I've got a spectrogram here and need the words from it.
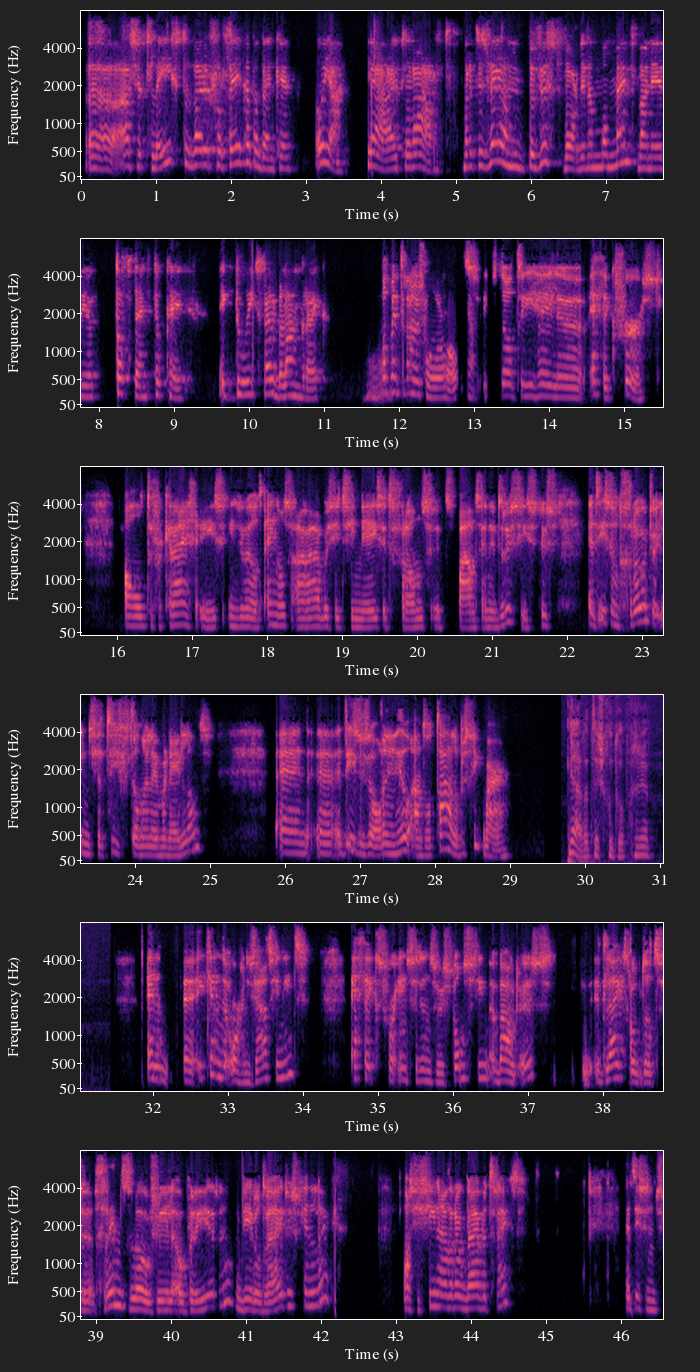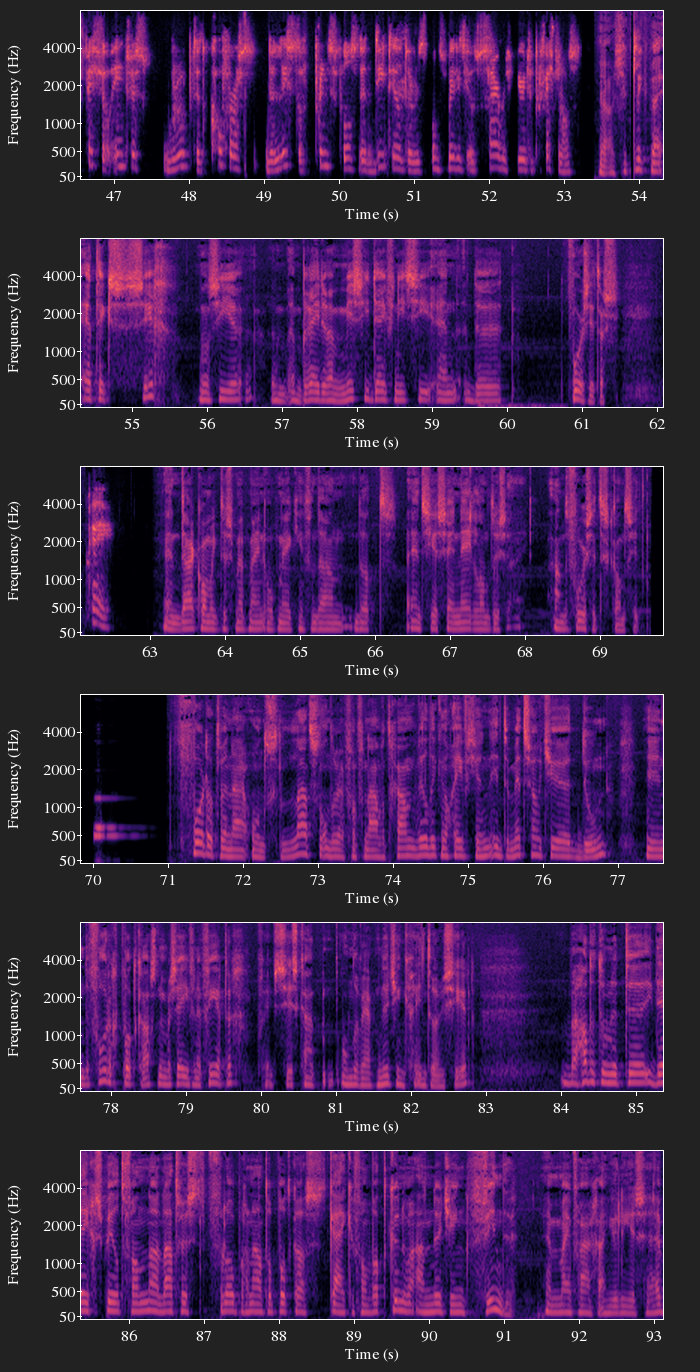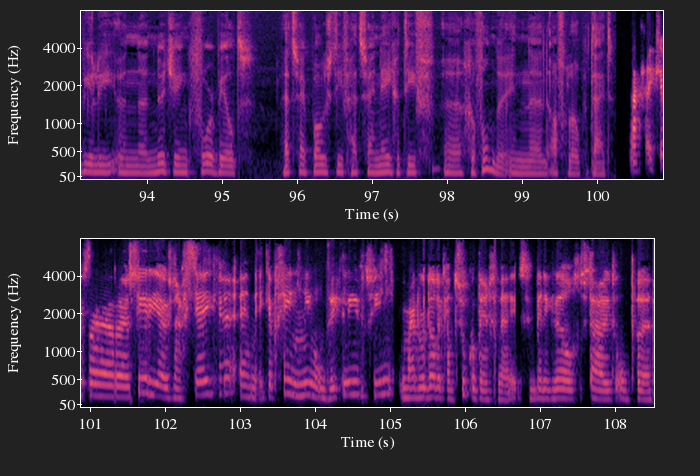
als je het leest waar je voor tekent, dan denk je, oh ja, ja, uiteraard. Maar het is wel een bewustwording, een moment wanneer je toch denkt, oké, okay, ik doe iets wel belangrijk. Wat mij trouwens voorhoudt, ja. is dat die hele ethic first al te verkrijgen is in zowel het Engels, Arabisch, het Chinees, het Frans, het Spaans en het Russisch. Dus het is een groter initiatief dan alleen maar Nederlands. En uh, het is dus al in een heel aantal talen beschikbaar. Ja, dat is goed opgezet. En uh, ik ken de organisatie niet. Ethics for Incident Response Team, About Us. Het lijkt erop dat ze grensloos willen opereren, wereldwijd dus kennelijk. Als je China er ook bij betrekt. Het is een special interest group that covers the list of principles that detail the responsibility of cybersecurity professionals. Ja, als je klikt bij ethics zich, dan zie je een, een bredere missiedefinitie en de voorzitters. Oké. En daar kom ik dus met mijn opmerking vandaan dat NCSC Nederland dus aan de voorzitterskant zit. Voordat we naar ons laatste onderwerp van vanavond gaan, wilde ik nog eventjes een intermezzootje doen. In de vorige podcast, nummer 47, heeft Siska het onderwerp nudging geïntroduceerd we hadden toen het uh, idee gespeeld van, nou laten we voorlopig een aantal podcasts kijken van wat kunnen we aan nudging vinden. En mijn vraag aan jullie is, hebben jullie een uh, nudging voorbeeld, het zij positief, het zij negatief, uh, gevonden in de afgelopen tijd? Ik heb er serieus naar gekeken en ik heb geen nieuwe ontwikkelingen gezien. Maar doordat ik aan het zoeken ben geweest, ben ik wel gestuurd op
